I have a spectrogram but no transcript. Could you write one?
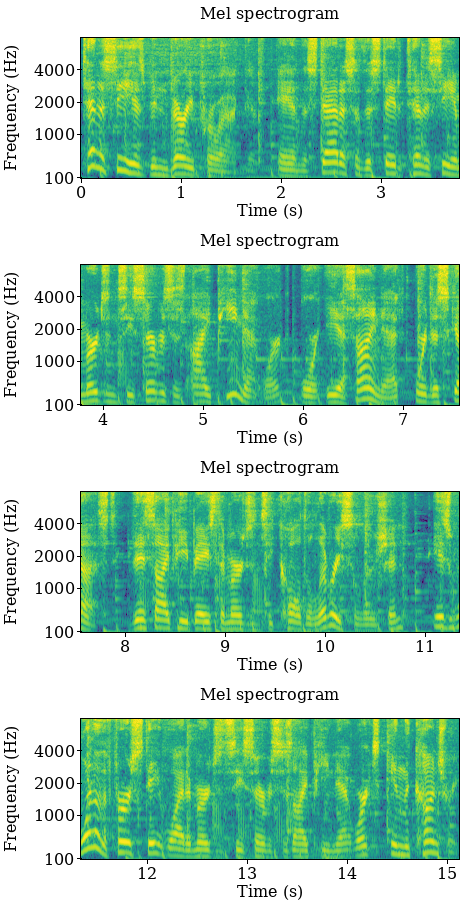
Tennessee has been very proactive, and the status of the State of Tennessee Emergency Services IP network, or ESINet, were discussed. This IP based emergency call delivery solution is one of the first statewide emergency services IP networks in the country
